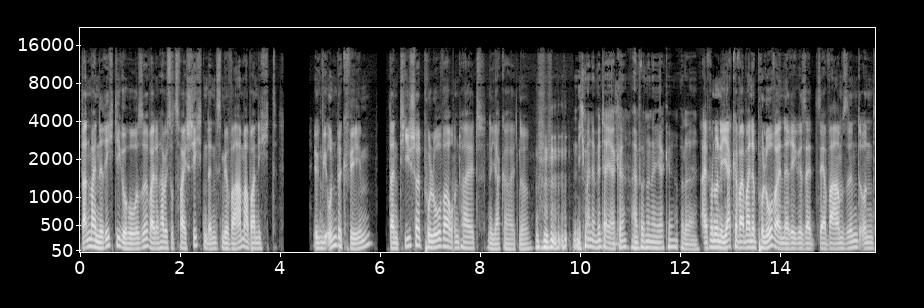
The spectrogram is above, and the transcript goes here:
Dann meine richtige Hose, weil dann habe ich so zwei Schichten, dann ist mir warm, aber nicht irgendwie unbequem. Dann T-Shirt, Pullover und halt eine Jacke halt, ne? Nicht mal eine Winterjacke, einfach nur eine Jacke, oder? Einfach nur eine Jacke, weil meine Pullover in der Regel sehr, sehr warm sind und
